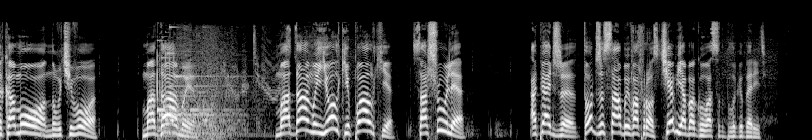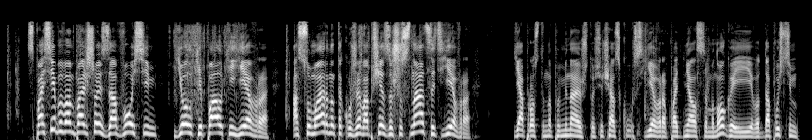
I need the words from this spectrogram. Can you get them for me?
Да come on, ну вы чего? Мадамы! Мадамы, елки-палки! Сашуля! Опять же, тот же самый вопрос. Чем я могу вас отблагодарить? Спасибо вам большое за 8, елки-палки, евро. А суммарно так уже вообще за 16 евро. Я просто напоминаю, что сейчас курс евро поднялся много. И вот, допустим,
